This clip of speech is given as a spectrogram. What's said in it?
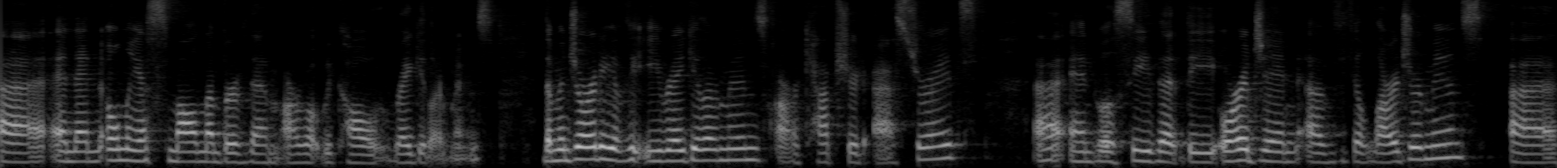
Uh, and then only a small number of them are what we call regular moons. The majority of the irregular moons are captured asteroids, uh, and we'll see that the origin of the larger moons, uh,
